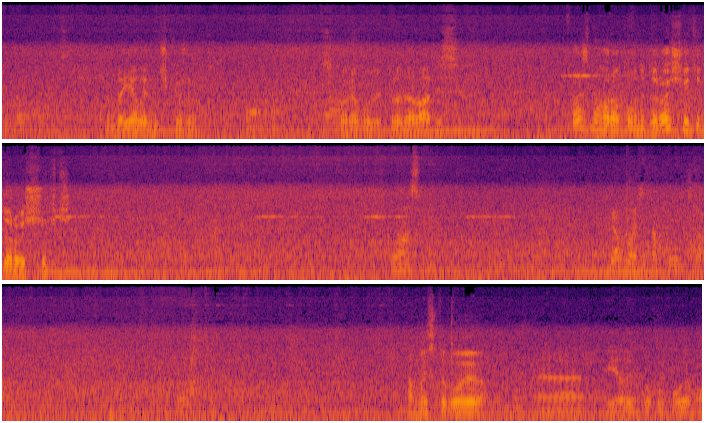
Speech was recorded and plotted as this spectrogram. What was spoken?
подобається. Ну, до ялиночки вже скоро будуть продаватися. Кожного року вони дорожчають і дорожчають. Класно. Я б ось таку взяв. А ми з тобою ялинку купуємо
